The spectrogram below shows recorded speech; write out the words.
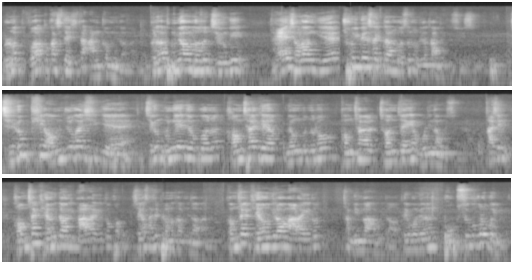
물론 그와 똑같이 되지는 않을 겁니다만 그러나 분명한 것은 지금이 대전환기에 초입에 서 있다는 것은 우리가 다 느낄 수 있습니다. 지극히 엄중한 시기에 지금 문재인 정권은 검찰 개혁 명분으로 검찰 전쟁에 올인하고 있습니다. 사실 검찰 개혁이라고 말하기도 거- 제가 사실 변호사입니다만 검찰 개혁이라고 말하기도 참 민망합니다. 어떻게 보면은 복수국으로 보입니다.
